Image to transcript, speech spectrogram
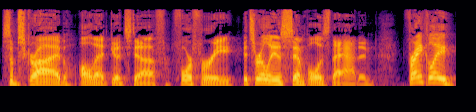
subscribe, all that good stuff for free. It's really as simple as that. And frankly,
